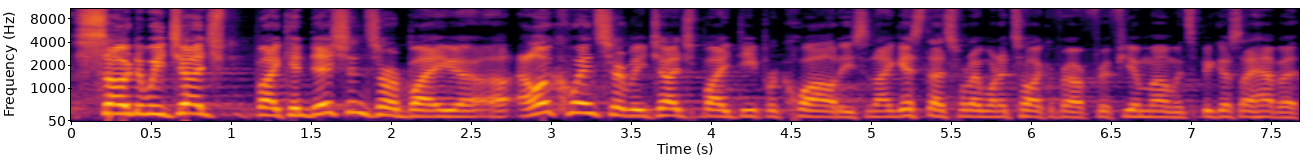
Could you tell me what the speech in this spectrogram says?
So, do we judge by conditions or by uh, eloquence, or we judge by deeper qualities? And I guess that's what I want to talk about for a few moments because I have a,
